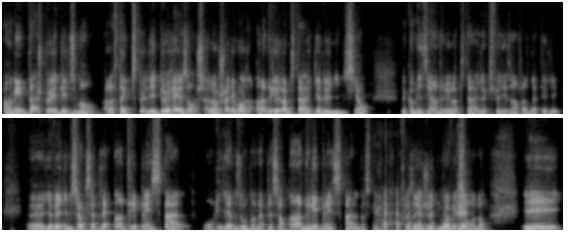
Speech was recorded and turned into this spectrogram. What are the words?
en même temps, je peux aider du monde. Alors, c'est un petit peu les deux raisons. Alors, je suis allé voir André Robitaille qui avait une émission, le comédien André Robitaille, qui fait les enfants de la télé. Euh, il y avait une émission qui s'appelait Entrée principale. On riait, nous autres, on appelait ça André principal, parce qu'on faisait un jeu de mots avec son nom. Et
